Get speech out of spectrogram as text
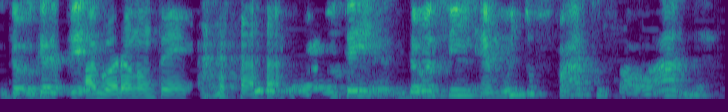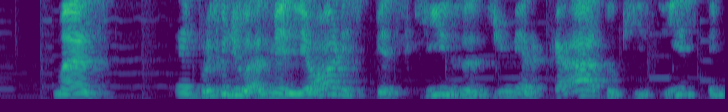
Então, eu quero dizer. Agora eu não tenho. agora não tenho. Então, assim, é muito fácil falar, né? Mas é por isso que eu digo: as melhores pesquisas de mercado que existem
